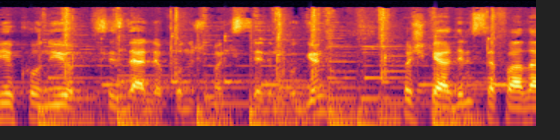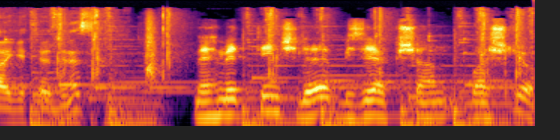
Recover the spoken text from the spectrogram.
bir konuyu sizlerle konuşmak istedim bugün. Hoş geldiniz, sefalar getirdiniz. Mehmet Dinç ile bize yakışan başlıyor.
